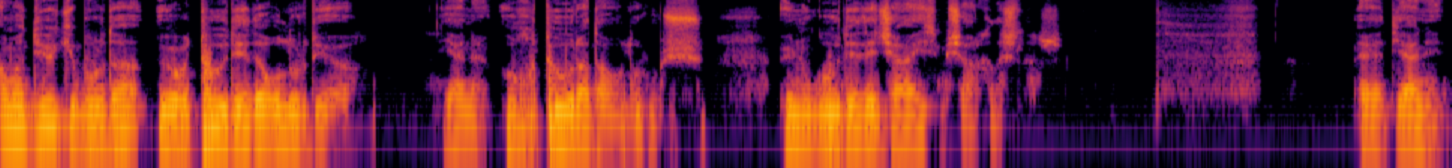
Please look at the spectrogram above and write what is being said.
Ama diyor ki burada ü'tude de olur diyor. Yani uhtura da olurmuş. Üngude de caizmiş arkadaşlar. Evet yani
